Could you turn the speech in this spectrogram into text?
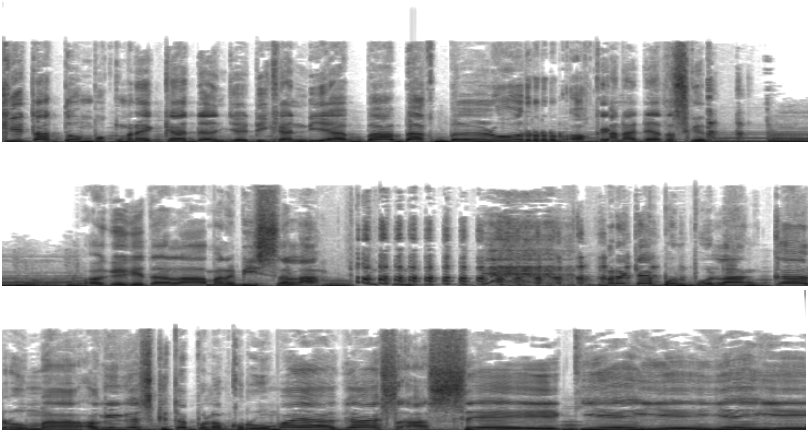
Kita tumbuk mereka dan jadikan dia babak belur. Oke mana di atas gitu? Oke kita lawan. Mana bisa lah mereka pun pulang ke rumah. Oke guys, kita pulang ke rumah ya guys. Asik. Ye ye ye ye.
